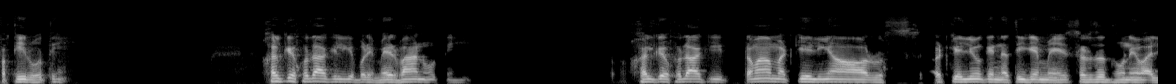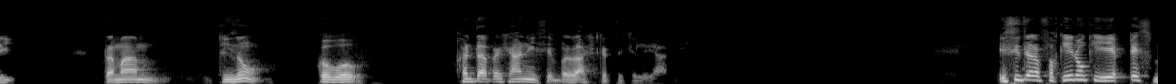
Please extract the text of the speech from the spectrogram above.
فقیر ہوتے ہیں۔ خلق خدا کے لیے بڑے مہربان ہوتے ہیں۔ خلق خدا کی تمام اٹکیلیاں اور اس اٹکیلیوں کے نتیجے میں سرزد ہونے والی تمام چیزوں کو وہ خندہ پیشانی سے برداشت کرتے چلے جاتے ہیں۔ اسی طرح فقیروں کی ایک قسم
